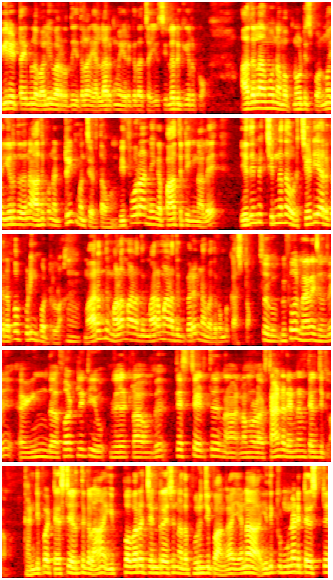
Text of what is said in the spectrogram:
பீரியட் டைமில் வலி வர்றது இதெல்லாம் எல்லாருக்குமே இருக்குதா செய்யும். சிலருக்கு இருக்கும். அதெல்லாமும் நம்ம நோட்டீஸ் பண்ணணும். இருந்ததுன்னா அதுக்கு நான் ட்ரீட்மெண்ட்ஸ் எடுத்தாகணும் பிஃபோராக நீங்கள் பார்த்துட்டிங்கனாலே எதுவுமே சின்னதாக ஒரு செடியாக இருக்கிறப்ப பிடிங்கி போட்டுடலாம். மறந்து மலமானதுக்கு மரமானதுக்கு பிறகு நம்ம அது ரொம்ப கஷ்டம். ஸோ இப்போ பிஃபோர் மேரேஜ் வந்து இந்த ஃபர்டிலிட்டி ரிலேட்டடாக வந்து டெஸ்ட் எடுத்து நான் நம்மளோட ஸ்டாண்டர்ட் என்னன்னு தெரிஞ்சுக்கலாம். கண்டிப்பாக டெஸ்ட் எடுத்துக்கலாம். இப்போ வர ஜென்ரேஷன் அதை புரிஞ்சுப்பாங்க. ஏன்னா இதுக்கு முன்னாடி டெஸ்ட்டு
